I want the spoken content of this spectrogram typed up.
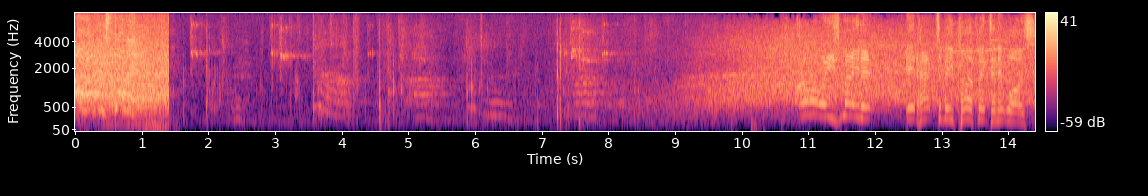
Oh, he's done it! Oh, he's made it! It had to be perfect, and it was.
